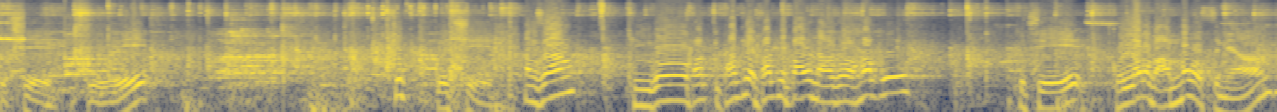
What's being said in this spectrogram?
그렇지. 그렇지. 쭉, 그렇지. 항상 긴 거 밖에, 밖에, 밖에 빠져나가서 하고, 그렇지. 걸라고 마음 먹었으면,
